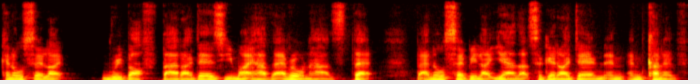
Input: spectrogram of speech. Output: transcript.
can also like rebuff bad ideas you might have that everyone has that and also be like yeah that's a good idea and, and, and kind of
